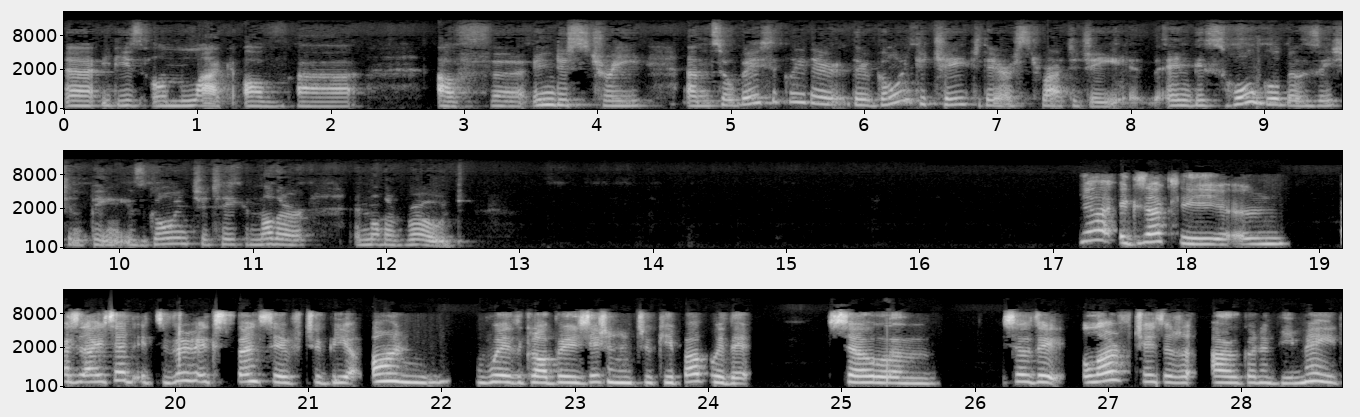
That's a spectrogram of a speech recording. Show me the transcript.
it is on lack of uh, of uh, industry. Um, so basically, they're they're going to change their strategy, and this whole globalization thing is going to take another another road. Yeah, exactly. Um, as I said, it's very expensive to be on with globalization and to keep up with it. So um, so the, a lot of changes are going to be made.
